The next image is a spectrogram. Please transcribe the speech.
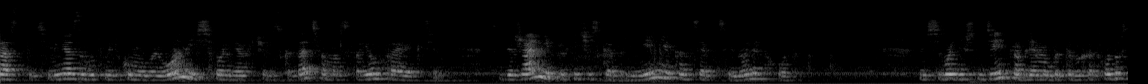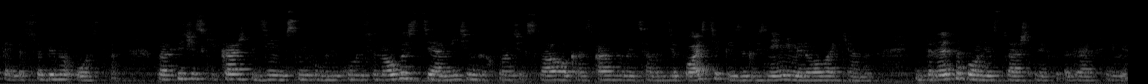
Здравствуйте, меня зовут Мелькумова Иона, и сегодня я хочу рассказать вам о своем проекте «Содержание и практическое применение концепции «ноль отходов». На сегодняшний день проблема бытовых отходов стоит особенно остро. Практически каждый день в СМИ публикуются новости о митингах против свалок, рассказывается о вреде пластика и загрязнении Мирового океана. Интернет наполнен страшными фотографиями.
